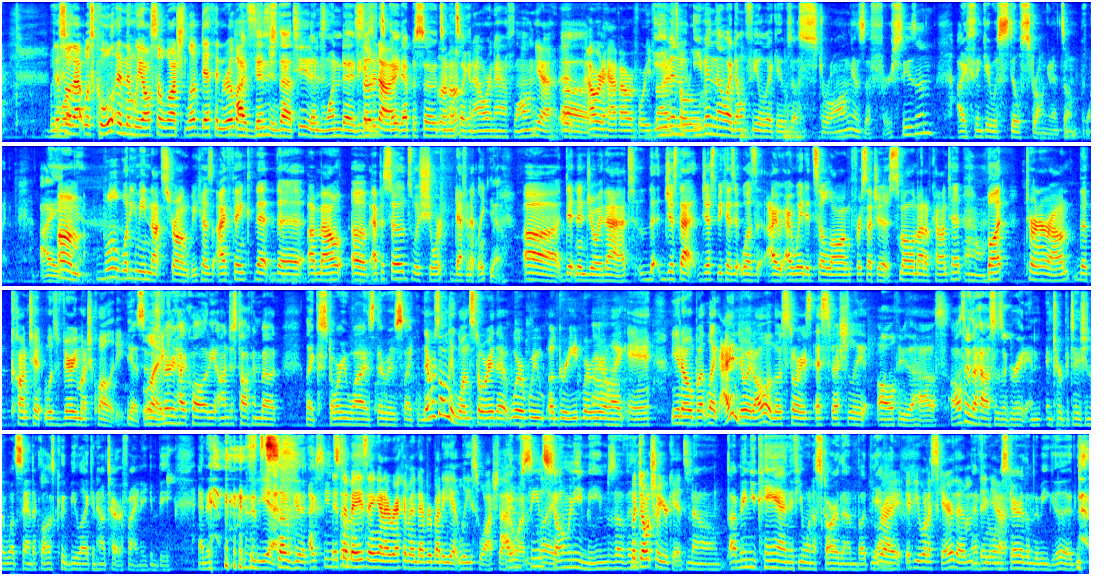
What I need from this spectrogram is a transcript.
We so wa- that was cool, and then we also watched Love, Death, and Robots. I binged that two. in one day because So it's I. eight episodes and it's Uh-huh. like an hour and a half long. Yeah, uh, Uh, hour and a half, hour forty five even total. even though I don't feel like it was as strong as the first season, I think it was still strong in its own point. I Um. Well, what do you mean not strong? Because I think that the amount of episodes was short. Definitely. yeah Uh, didn't enjoy that. Th- just that, just because it was, I, I waited so long for such a small amount of content. Uh-huh. But turn around, the content was very much quality. yes, it was very high quality. I'm just talking about like story wise. There was like There was only one story that where we agreed, where we were Uh-huh. like, eh, you know. But like, I enjoyed all of those stories, especially all through the house. all through the house is a great in- interpretation of what Santa Claus could be like and how terrifying he can be, and it's Yes. so good. I've seen It's so, amazing, and I recommend everybody at least watch that one. I've one. seen Like, so many memes of it. but don't show your kids. No, I mean you can if you want to scar them, but yeah, Right. If you want to scare them, If then you yeah. want to scare them to be good.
